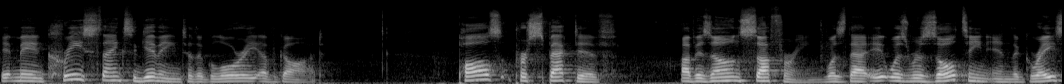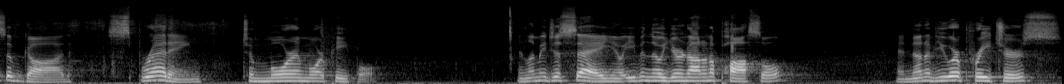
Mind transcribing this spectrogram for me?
it may increase thanksgiving to the glory of God. Paul's perspective of his own suffering was that it was resulting in the grace of God spreading to more and more people. And let me just say, you know, even though you're not an apostle and none of you are preachers,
